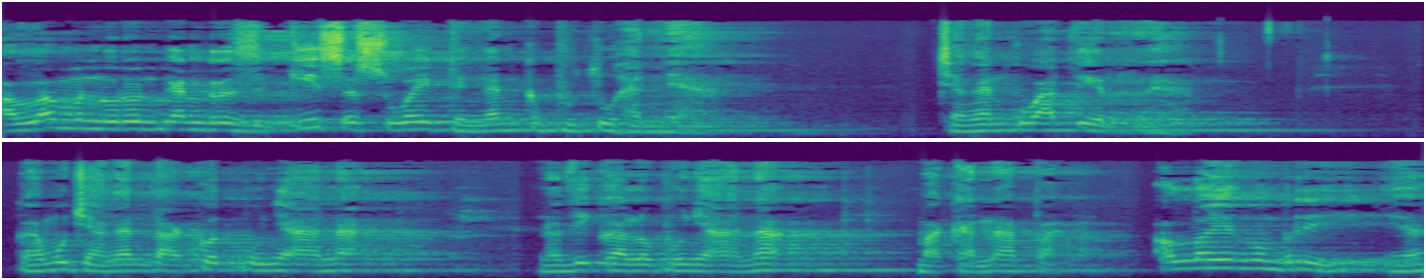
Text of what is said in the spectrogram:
Allah menurunkan rezeki sesuai dengan kebutuhannya. Jangan khawatir ya. Kamu jangan takut punya anak. Nanti kalau punya anak makan apa? Allah yang memberi ya.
